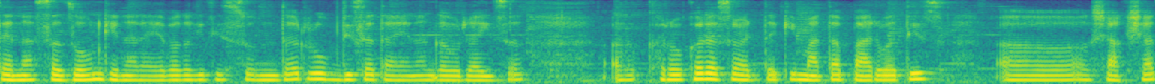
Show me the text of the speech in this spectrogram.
त्यांना सजवून घेणार आहे. बघा किती सुंदर रूप दिसत आहे ना गौराईचं. खरोखर असं वाटतं की माता पार्वतीच साक्षात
